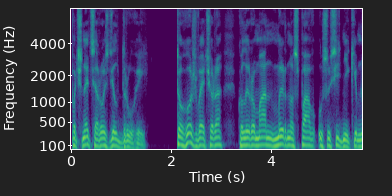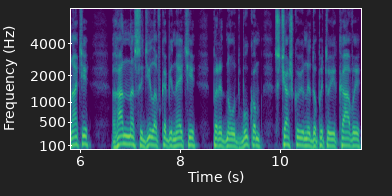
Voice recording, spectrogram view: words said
почнеться розділ другий. Того ж вечора, коли Роман мирно спав у сусідній кімнаті, Ганна сиділа в кабінеті перед ноутбуком з чашкою недопитої кави,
